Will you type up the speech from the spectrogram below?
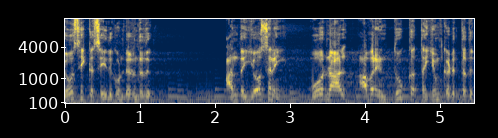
யோசிக்க செய்து கொண்டிருந்தது. அந்த யோசனை ஒரு நாள் அவரின் தூக்கத்தையும் கெடுத்தது.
